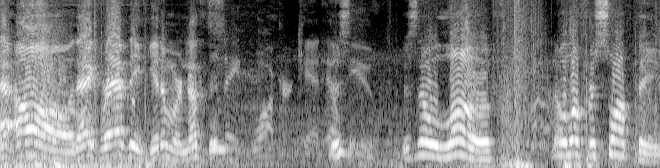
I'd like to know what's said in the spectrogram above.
That oh, that grab didn't get him or nothing. Saint Walker can't help There's, you. there's no love, no love for Swamp Thing.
